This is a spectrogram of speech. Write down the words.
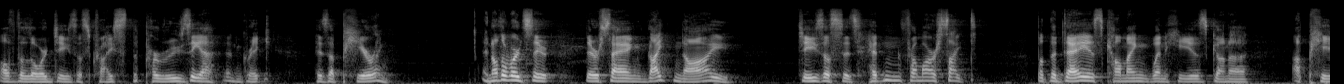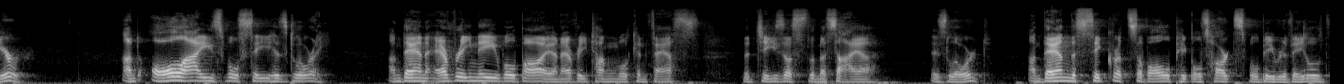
of the Lord Jesus Christ, the parousia in Greek, his appearing. In other words, they're, they're saying right now, Jesus is hidden from our sight, but the day is coming when he is going to appear, and all eyes will see his glory And then every knee will bow and every tongue will confess that Jesus, the Messiah, is Lord. And then the secrets of all people's hearts will be revealed,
